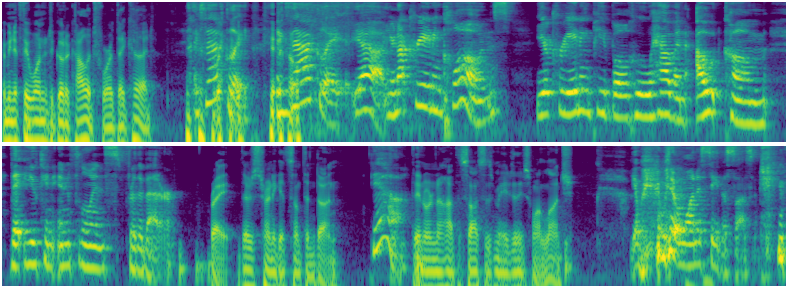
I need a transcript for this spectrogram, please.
I mean, if they wanted to go to college for it, they could. Exactly. exactly. Yeah. You're not creating clones. You're creating people who have an outcome that you can influence for the better. Right. They're just trying to get something done. Yeah. They don't know how the sauce is made. They just want lunch. Yeah, we, we don't want to see the sausage.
